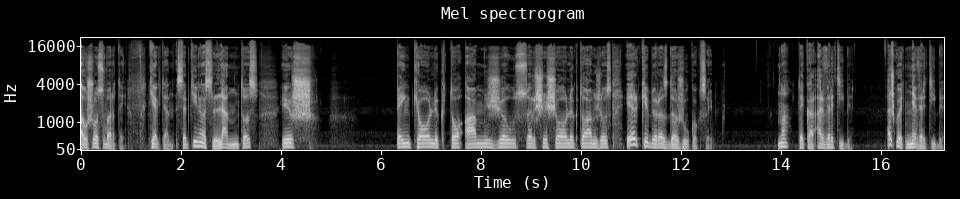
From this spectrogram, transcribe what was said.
Aušros vartai. Kiek ten? Septynios lentos iš 15 amžiaus ar 16 amžiaus ir kibiras dažų koksai. Na, tai ką, ar vertybė? Aišku, kad nevertybė.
